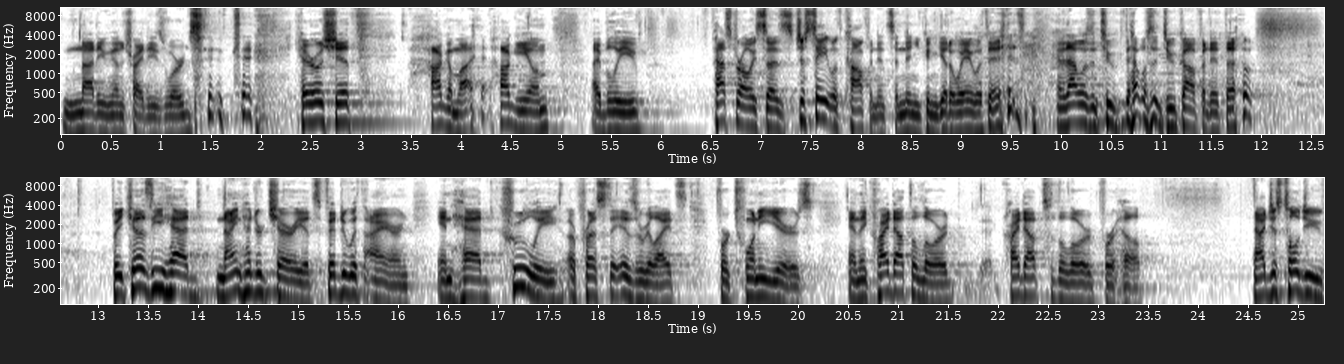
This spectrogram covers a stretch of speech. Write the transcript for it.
not even going to try these words, Harosheth Hagium, I believe. Pastor always says, just say it with confidence, and then you can get away with it. and that wasn't too that wasn't too confident though. Because he had 900 chariots fitted with iron and had cruelly oppressed the Israelites for 20 years, and they cried out the Lord, cried out to the Lord for help. Now I just told you,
